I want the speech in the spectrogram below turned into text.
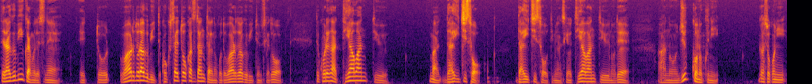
でラグビー界もですねえっとワールドラグビーって国際統括団体のことワールドラグビーって言うんですけどでこれがティア1っていうまあ第一層第一層って意味なんですけどティア1っていうのであの10個の国がそこに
